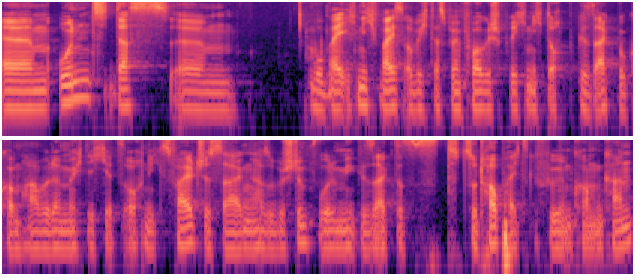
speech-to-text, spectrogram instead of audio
Ähm, und das, ähm, Wobei ich nicht weiß, ob ich das beim Vorgespräch nicht doch gesagt bekommen habe. Da möchte ich jetzt auch nichts Falsches sagen. Also bestimmt wurde mir gesagt, dass es zu Taubheitsgefühlen kommen kann.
